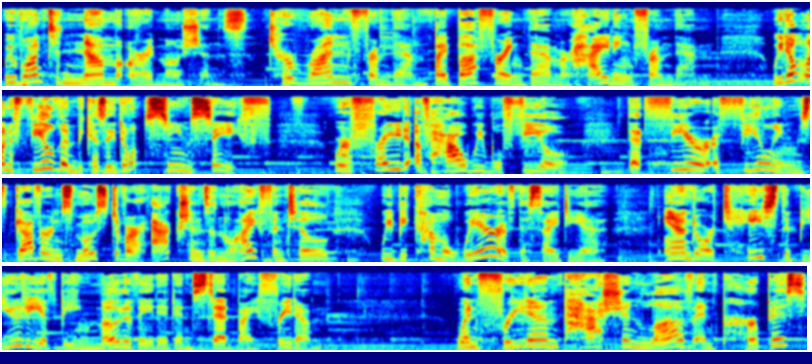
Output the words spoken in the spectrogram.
We want to numb our emotions, to run from them by buffering them or hiding from them. We don't want to feel them because they don't seem safe. We're afraid of how we will feel. That fear of feelings governs most of our actions in life until we become aware of this idea and or taste the beauty of being motivated instead by freedom. When freedom, passion, love, and purpose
